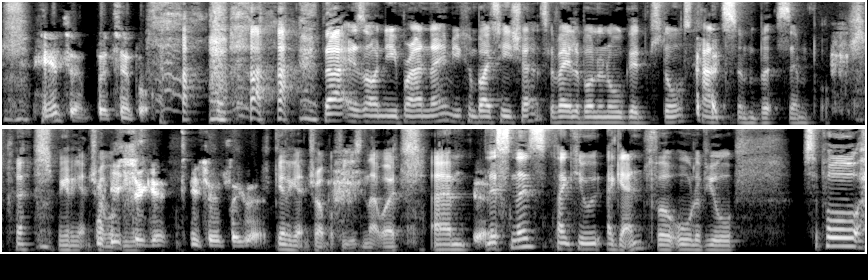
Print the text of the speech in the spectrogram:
Handsome but simple. that is our new brand name. You can buy t-shirts available in all good stores. Handsome but simple. We're going to get in trouble. You should get t-shirts like that. Going to get in trouble for using that word. Um, yeah. Listeners, thank you again for all of your support.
